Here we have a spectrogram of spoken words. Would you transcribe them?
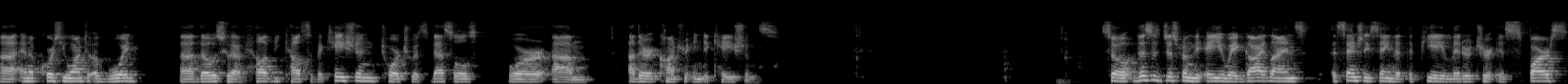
Uh, and of course, you want to avoid uh, those who have heavy calcification, tortuous vessels, or um, other contraindications. So this is just from the AUA guidelines, essentially saying that the PA literature is sparse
